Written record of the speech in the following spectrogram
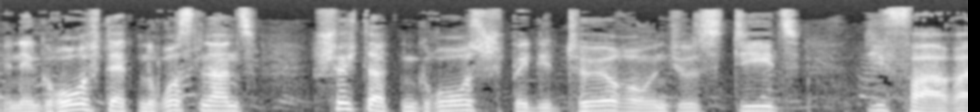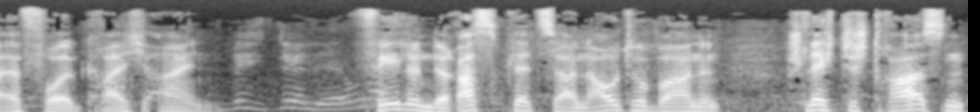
In den Großstädten Russlands schüchterten Großspediteure und Justiz die Fahrer erfolgreich ein. Fehlende Rastplätze an Autobahnen, schlechte Straßen,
